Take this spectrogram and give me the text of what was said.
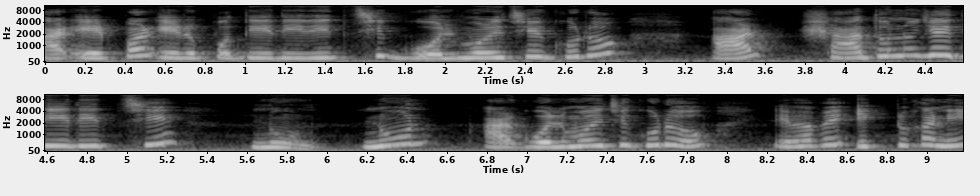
আর এরপর এর উপর দিয়ে দিয়ে দিচ্ছি গোলমরিচের গুঁড়ো আর স্বাদ অনুযায়ী দিয়ে দিচ্ছি নুন। নুন আর গোলমরিচের গুঁড়ো এভাবে একটুখানি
